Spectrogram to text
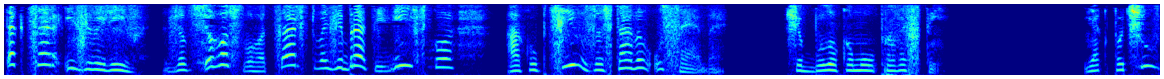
Так цар і звелів зо всього свого царства зібрати військо, а купців зоставив у себе, щоб було кому провести. Як почув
